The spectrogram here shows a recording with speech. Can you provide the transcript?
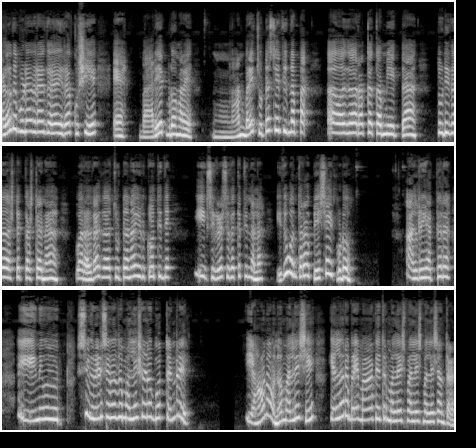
ಎಳದ ಬಿಡೋದ್ರಾಗ ಇರೋ ಖುಷಿ. ಏ, ಭಾರಿ ಐತ್ ಬಿಡೋ ಮರೆ ನಾನು ಬರೀ ಚುಟ್ಟ ಸೇರ್ತಿದ್ನಪ್ಪ. ಅವಾಗ ರೊಕ್ಕ ಕಮ್ಮಿ ಇತ್ತ, ದುಡಿದ ಅಷ್ಟಕ್ಕೆ ಕಷ್ಟನ. ಬರೋದ್ರಾಗ ಚುಟ್ಟನ ಹಿಡ್ಕೊಳ್ತಿದ್ದೆ. ಈಗ ಸಿಗರೇಟ್ ಸೇದಕತ್ತೀನಲ್ಲ ಇದು ಒಂಥರ ಪೇಶ ಆಯ್ತು ಬಿಡು. ಅಲ್ರಿ ಅಕ್ಕರ ಈ ನೀವು ಸಿಗರೇಟ್ ಸಿಗೋದು ಮಲ್ಲೇಶ್ ಅಣ್ಣ ಗೊತ್ತೇನ್ರಿ? ಯಾವನವನು ಮಲ್ಲೇಶಿ? ಎಲ್ಲರೂ ಬರೀ ಮಾಡ್ತಿದ್ರು ಮಲ್ಲೇಶ್ ಮಲ್ಲೇಶ್ ಮಲ್ಲೇಶ್ ಅಂತಾರೆ.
